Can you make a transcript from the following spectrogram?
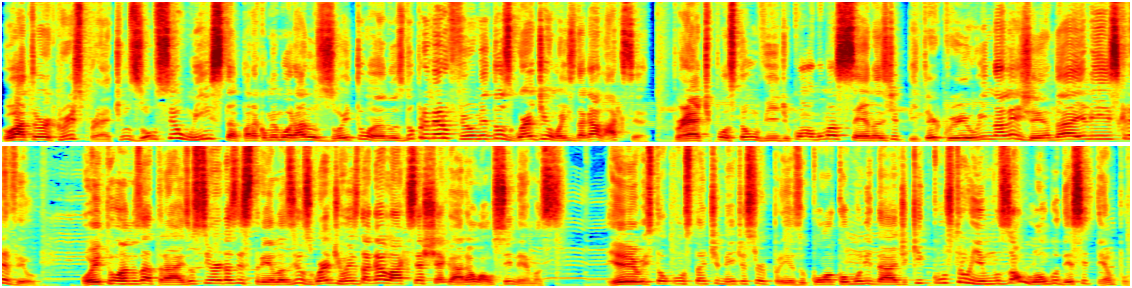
O ator Chris Pratt usou seu Insta para comemorar os oito anos do primeiro filme dos Guardiões da Galáxia. Pratt postou um vídeo com algumas cenas de Peter Quill e na legenda ele escreveu: Oito anos atrás, O Senhor das Estrelas e os Guardiões da Galáxia chegaram aos cinemas. Eu estou constantemente surpreso com a comunidade que construímos ao longo desse tempo.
